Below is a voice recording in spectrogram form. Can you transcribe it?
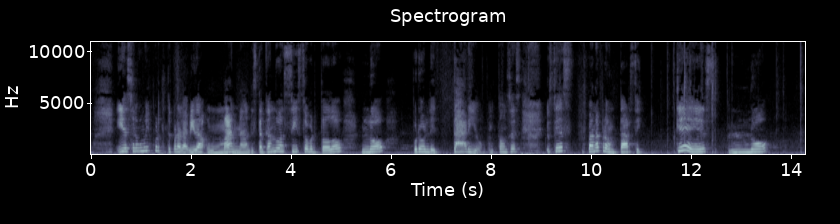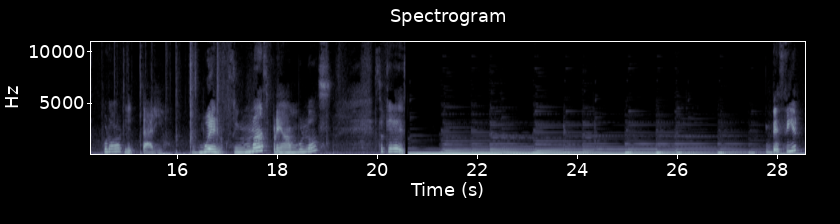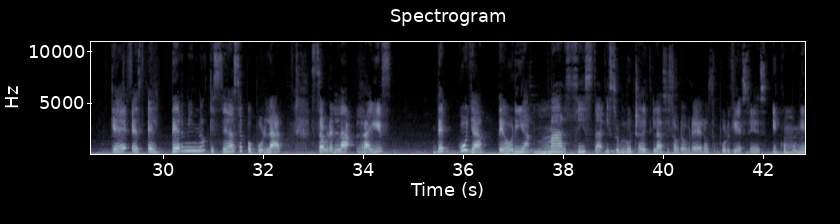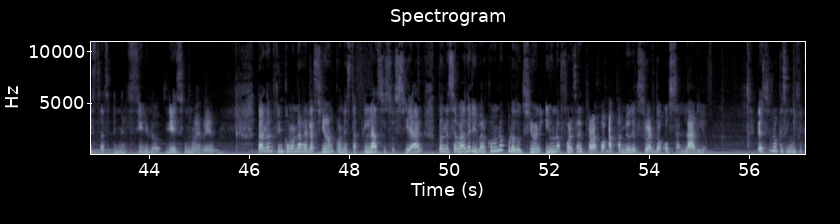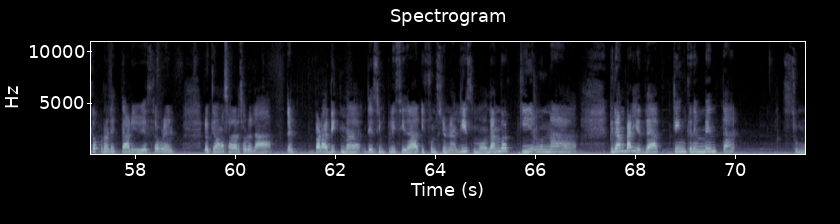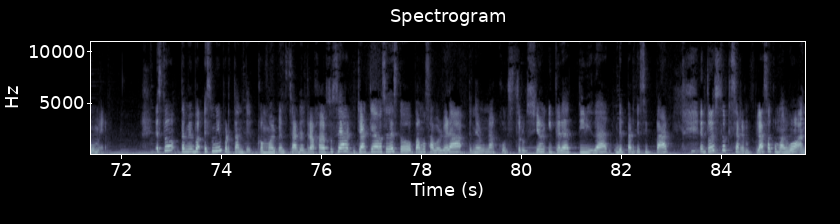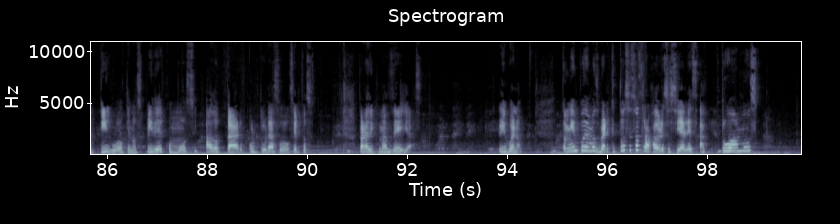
y es algo muy importante para la vida humana, destacando así sobre todo lo proletario. Entonces, ustedes van a preguntarse, ¿qué es lo proletario? Bueno, sin más preámbulos, esto quiere decir decir que es el término que se hace popular sobre la raíz de cuya teoría marxista y su lucha de clases sobre obreros, burgueses y comunistas en el siglo XIX, dando en fin como una relación con esta clase social donde se va a derivar como una producción y una fuerza de trabajo a cambio del sueldo o salario. Esto es lo que significa proletario y es sobre lo que vamos a hablar sobre la, el paradigma de simplicidad y funcionalismo, dando aquí una gran variedad que incrementa su número. Esto también es muy importante como el pensar del trabajador social, ya que a base de esto vamos a volver a tener una construcción y creatividad de participar en todo esto que se reemplaza como algo antiguo que nos pide como adoptar culturas o ciertos paradigmas de ellas. Y bueno, también podemos ver que todos esos trabajadores sociales actuamos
